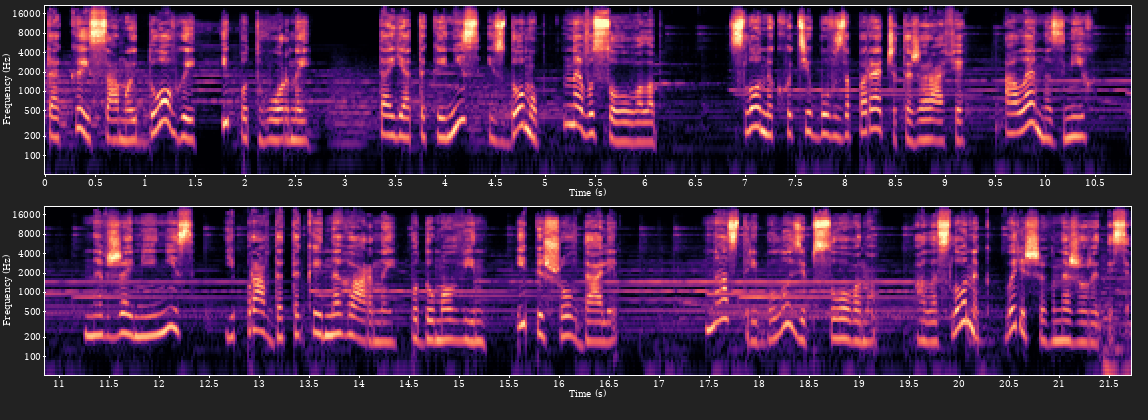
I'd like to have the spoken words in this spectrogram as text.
Такий самий довгий і потворний. Та я такий ніс із дому б не висовувала б. Слоник хотів був заперечити жирафі, але не зміг. Невже мій ніс і правда такий негарний, подумав він, і пішов далі. Настрій було зіпсовано, але слоник вирішив не журитися.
